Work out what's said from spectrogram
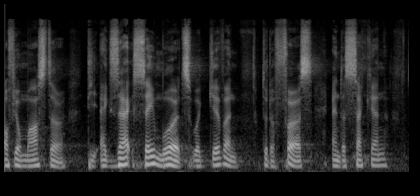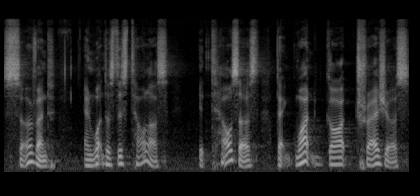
of your master. The exact same words were given to the first and the second servant. And what does this tell us? It tells us that what God treasures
